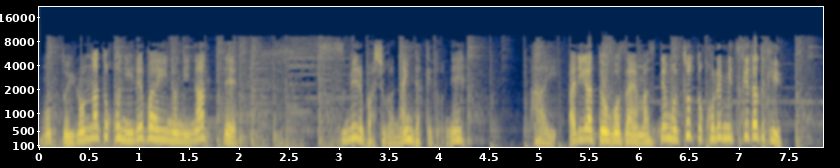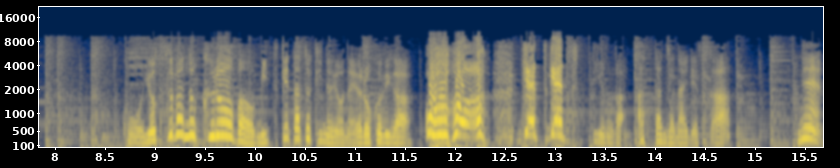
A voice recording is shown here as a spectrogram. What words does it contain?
もっといろんなとこにいればいいのになって、住める場所がないんだけどね。はい。ありがとうございます。でもちょっとこれ見つけたとき、こう、四つ葉のクローバーを見つけた時のような喜びが、おーゲッツゲッツっていうのがあったんじゃないですか？ね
